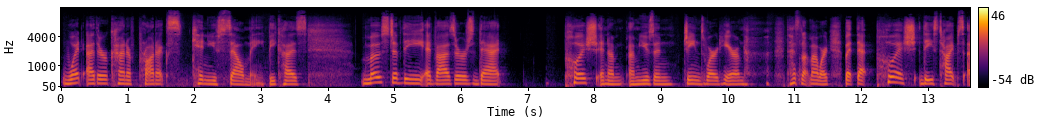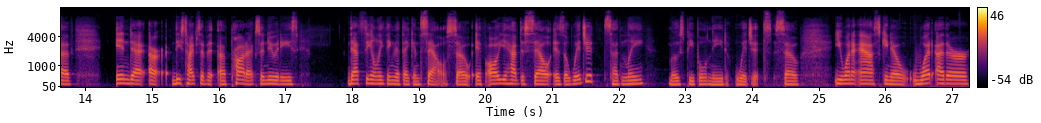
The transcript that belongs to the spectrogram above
what other kind of products can you sell me? Because most of the advisors that push, and I'm I'm using Jean's word here. I'm that's not my word, but that push these types of index or these types of uh, products, annuities. That's the only thing that they can sell. So if all you have to sell is a widget, suddenly most people need widgets. So you want to ask, you know, what other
